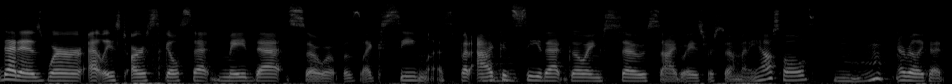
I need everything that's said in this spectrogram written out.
that is where at least our skill set made that so it was like seamless. But I could see that going so sideways for so many households. hmm I really could.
